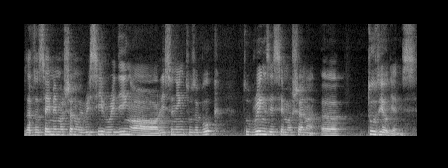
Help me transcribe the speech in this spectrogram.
That's the same emotion we receive reading or listening to the book. To bring this emotion uh, to the audience.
